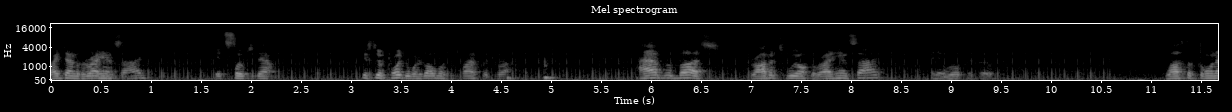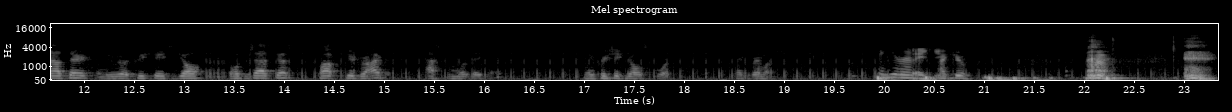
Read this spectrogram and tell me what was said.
right down to the right-hand side, it slopes down. Gets to a point where it's almost a five-foot drop. Have the bus drop its wheel off the right-hand side, and it will tip over. A lot of stuff going out there, and we really appreciate you all. Don't just ask us, talk to your drivers, ask them what they think. We appreciate your all support. Thank you very much. Thank you, Luke. Thank you. Thank you.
